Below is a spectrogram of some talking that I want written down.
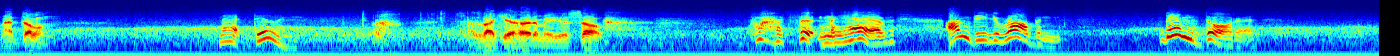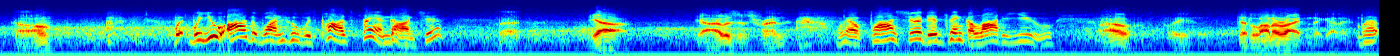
Matt Dillon. Matt Dillon. Sounds like you heard of me yourself. Well, I certainly have. I'm Delia Robbins, Ben's daughter. Oh? Well, you are the one who was Pa's friend, aren't you? Uh, yeah. Yeah, I was his friend. Well, Pa sure did think a lot of you. Well, we did a lot of riding together. Well,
